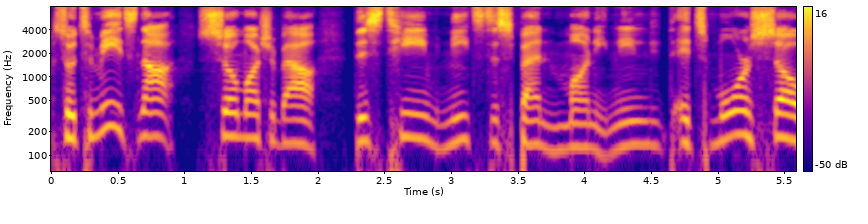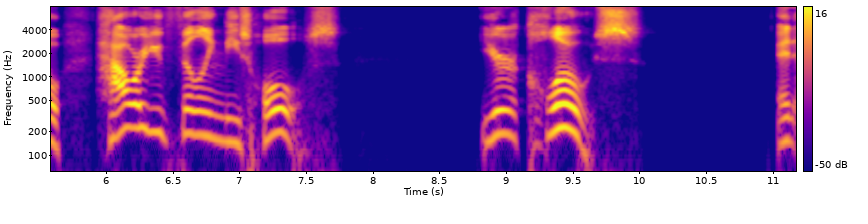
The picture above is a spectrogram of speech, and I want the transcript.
So to me, it's not so much about this team needs to spend money. It's more so how are you filling these holes? You're close. And,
